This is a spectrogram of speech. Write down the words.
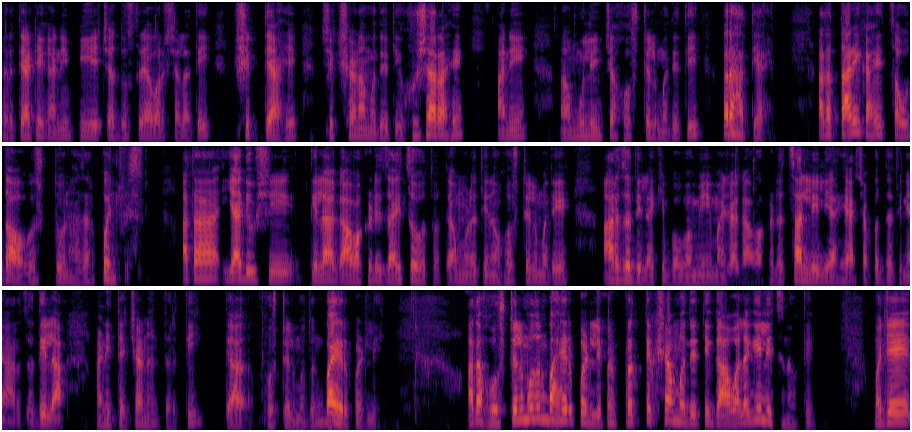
तर त्या ठिकाणी बी एच्या दुसऱ्या वर्षाला ती शिकते आहे. शिक्षणामध्ये ती हुशार आहे आणि मुलींच्या हॉस्टेलमध्ये ती राहते आहे. आता तारीख आहे चौदा ऑगस्ट दोन हजार पंचवीस. आता या दिवशी तिला गावाकडे जायचं होतं त्यामुळे तिनं हॉस्टेलमध्ये अर्ज दिला की बाबा मी माझ्या गावाकडे चाललेली आहे अशा पद्धतीने अर्ज दिला आणि त्याच्यानंतर ती त्या हॉस्टेलमधून बाहेर पडली. आता हॉस्टेलमधून बाहेर पडली पण प्रत्यक्षामध्ये ती गावाला गेलीच नव्हती. म्हणजे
